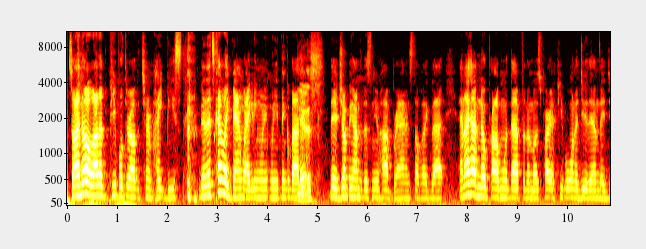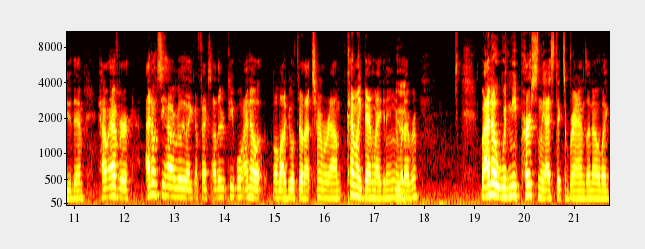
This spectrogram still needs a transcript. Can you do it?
So I know a lot of people throw out the term hype beast, and it's kind of like bandwagoning when, when you think about it yes. they're jumping onto this new hot brand and stuff like that. And I have no problem with that for the most part. If people want to do them, they do them. However, I don't see how it really like affects other people. I know a lot of people throw that term around, kind of like bandwagoning or Yeah. whatever. But I know with me personally, I stick to brands. I know like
